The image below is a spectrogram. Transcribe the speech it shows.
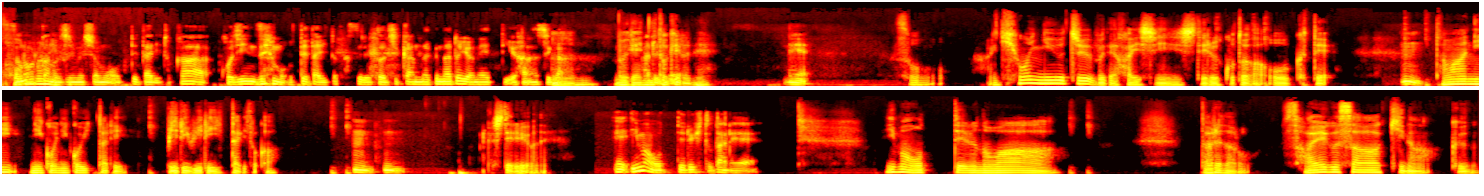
その他の事務所も追ってたりとか、個人税も追ってたりとかすると時間なくなるよねっていう話がうん、無限に解けるね。ね。そう。基本 YouTube で配信してることが多くて、うん、たまにニコニコ行ったり、ビリビリ行ったりとかうん、うん。してるよね。え、今追ってる人誰？今追ってるのは、誰だろう？三枝明菜くん、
